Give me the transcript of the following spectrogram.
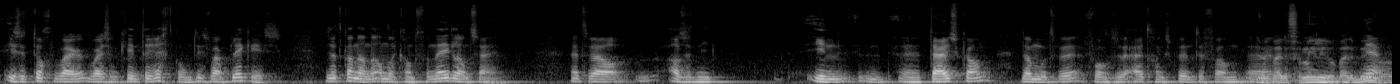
is het toch waar, waar zo'n kind terechtkomt, is waar plek is. Dus dat kan aan de andere kant van Nederland zijn. terwijl als het niet in uh, thuis kan, dan moeten we volgens de uitgangspunten van... Uh, bij de familie of bij de buurman.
